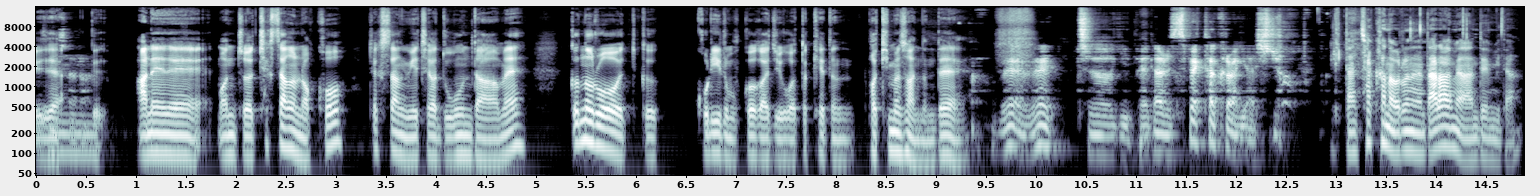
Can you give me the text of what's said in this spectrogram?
이제 음. 그 안에 먼저 책상을 넣고 책상 위에 제가 누운 다음에 끈으로 그 고리를 묶어가지고 어떻게든 버티면서 왔는데 왜 왜 저기 배달 스펙타클하게 하시죠? 일단 착한 어른은 따라하면 안 됩니다.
